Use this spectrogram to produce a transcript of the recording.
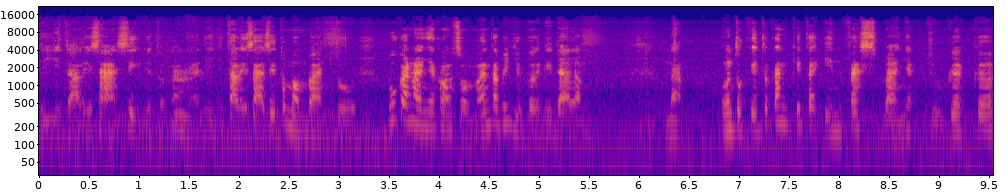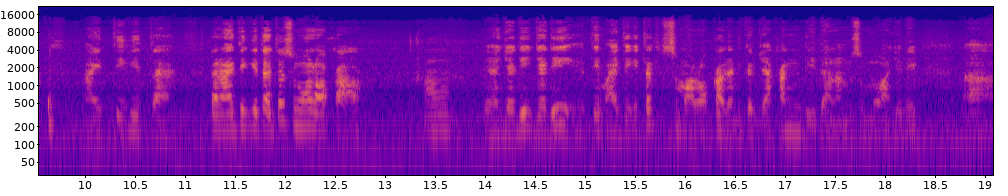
digitalisasi gitu kan ya. Digitalisasi itu membantu bukan hanya konsumen tapi juga di dalam. Nah, untuk itu kan kita invest banyak juga ke IT kita. Dan IT kita itu semua lokal. Oh, Ya, jadi jadi tim IT kita semua lokal dan dikerjakan di dalam semua. Jadi eh,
